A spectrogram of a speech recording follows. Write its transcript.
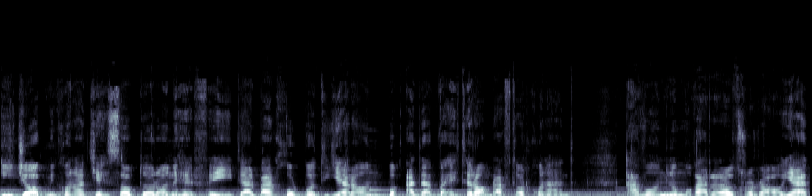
ایجاب می کند که حسابداران حرفه‌ای در برخورد با دیگران با ادب و احترام رفتار کنند قوانین و مقررات را رعایت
